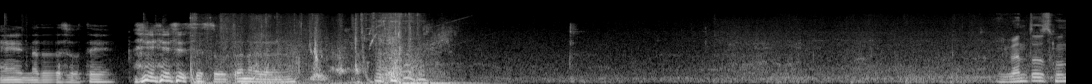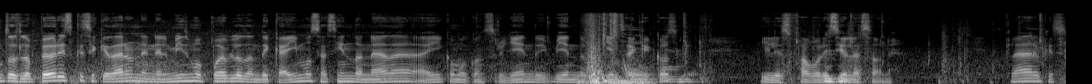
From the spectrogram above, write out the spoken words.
Eh, no te asusté. Se asustó, no, no, no. Y van todos juntos. Lo peor es que se quedaron en el mismo pueblo donde caímos haciendo nada, ahí como construyendo y viendo quién sabe qué cosa. Y les favoreció la zona. Claro que sí.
